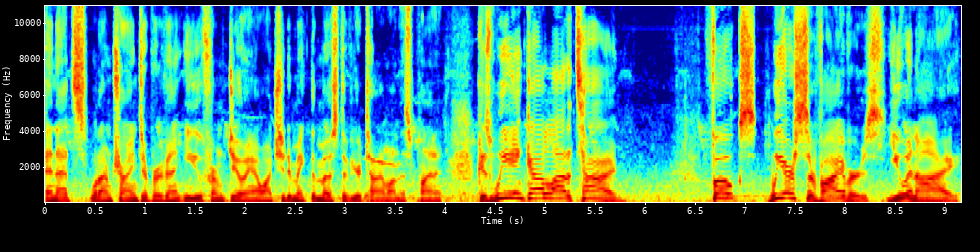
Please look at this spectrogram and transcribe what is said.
and that's what I'm trying to prevent you from doing. I want you to make the most of your time on this planet because we ain't got a lot of time. Folks, we are survivors, you and I.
